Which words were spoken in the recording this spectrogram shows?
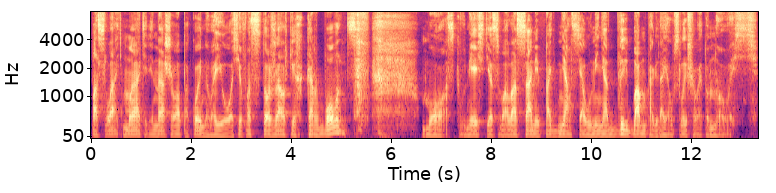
послать матери нашего покойного Иосифа сто жалких карбованцев? Мозг вместе с волосами поднялся у меня дыбом, когда я услышал эту новость.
